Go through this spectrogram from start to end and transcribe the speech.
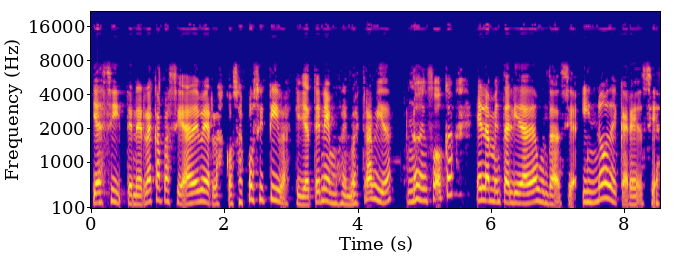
y así tener la capacidad de ver las cosas positivas que ya tenemos en nuestra vida nos enfoca en la mentalidad de abundancia y no de carencia.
